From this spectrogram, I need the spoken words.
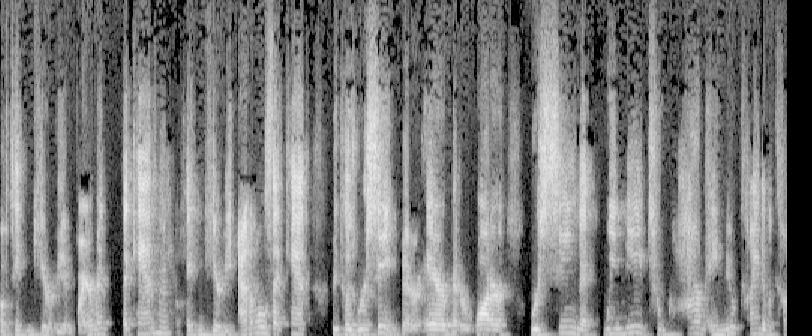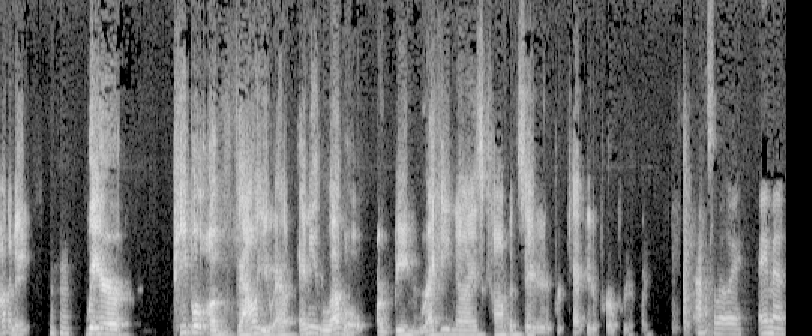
of taking care of the environment that can, mm-hmm. of taking care of the animals that can't, because we're seeing better air, better water. We're seeing that we need to have a new kind of economy mm-hmm. where people of value at any level are being recognized, compensated, and protected appropriately. Absolutely. Amen.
